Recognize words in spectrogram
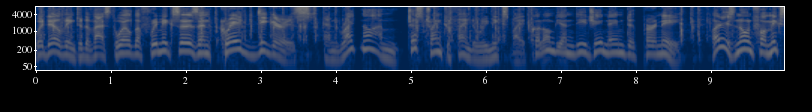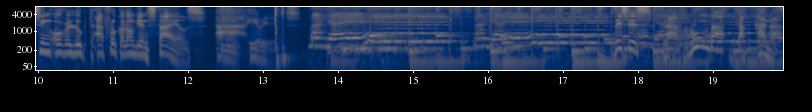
We're delving to the vast world of remixers and crate diggers. And right now, I'm just trying to find a remix by a Colombian DJ named Pernett. What is known for mixing overlooked Afro Colombian styles. Ah, here it is. This is La Rumba Bacana,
